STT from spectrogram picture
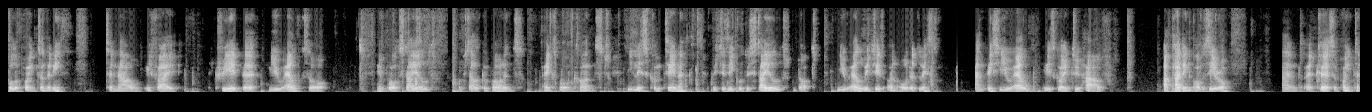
bullet points underneath. So now if I create the UL, so import styled from style components, export const. The list container, which is equal to styled dot ul, which is unordered list. And this ul is going to have a padding of zero and a cursor pointer,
